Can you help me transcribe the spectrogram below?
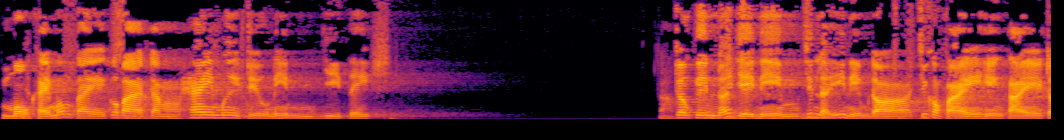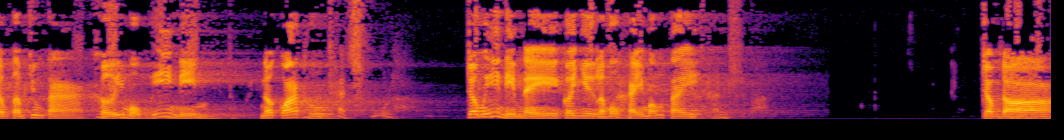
Một khải móng tay có 320 triệu niệm di tế Trong kinh nói về niệm chính là ý niệm đó Chứ không phải hiện tại trong tâm chúng ta khởi một ý niệm Nó quá thô Trong ý niệm này coi như là một khải móng tay Trong đó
